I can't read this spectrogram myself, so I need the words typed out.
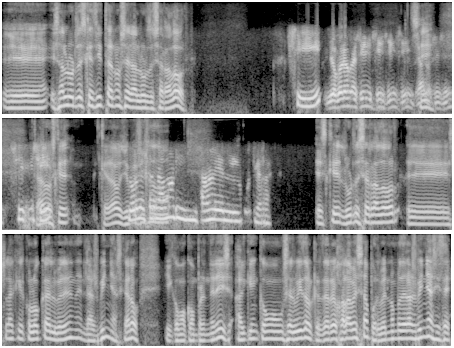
Eh, esa Lourdes que citas no será Lourdes Serrador. Sí, Yo creo que sí, sí, sí, sí, claro, Sí. sí, sí. sí, sí. Claro, es que, claro, yo me he Lourdes fijado, Serrador y Isabel Gutiérrez. Es que Lourdes Serrador eh, es la que coloca el Belén en las viñas, claro. Y como comprenderéis, alguien como un servidor que es de Rioja Alavesa, pues ve el nombre de las viñas y dice,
